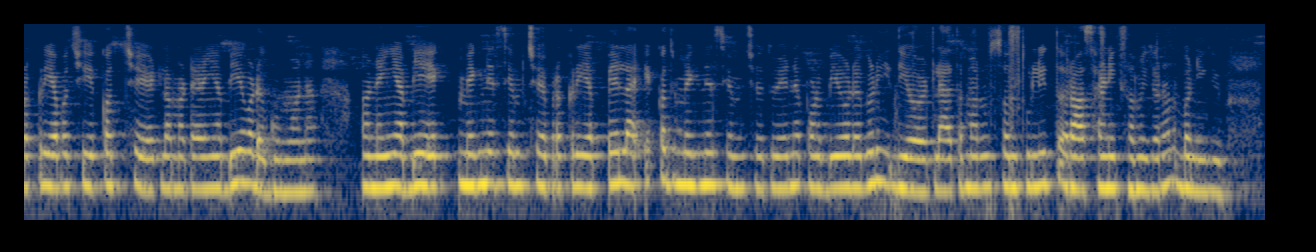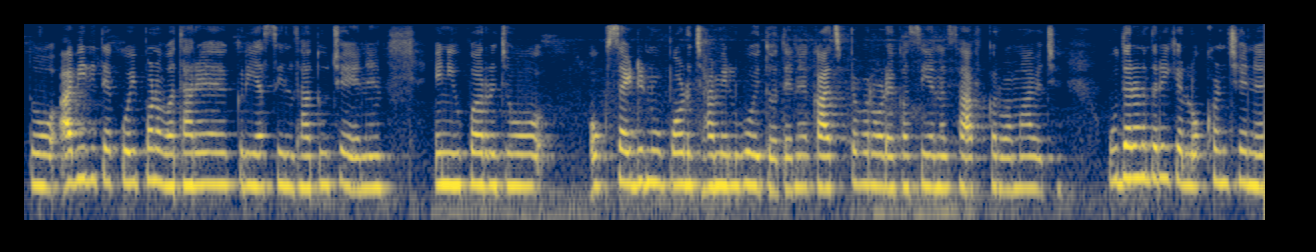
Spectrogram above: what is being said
પ્રક્રિયા પછી એક જ છે, એટલા માટે અહીંયા બે વડે ગુણવાના. અને અહીંયા બે એક મેગ્નેશિયમ છે, પ્રક્રિયા પહેલાં એક જ મેગ્નેશિયમ છે, તો એને પણ બે વડે ગણી દો, એટલે આ તમારું સંતુલિત રાસાયણિક સમીકરણ બની ગયું. તો આવી રીતે કોઈ પણ વધારે ક્રિયાશીલ ધાતુ છે એને, એની ઉપર જો ઓક્સાઇડનું પડ જામેલું હોય તો તેને કાચ પેપર વડે ઘસી અને સાફ કરવામાં આવે છે. ઉદાહરણ તરીકે લોખંડ છે ને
